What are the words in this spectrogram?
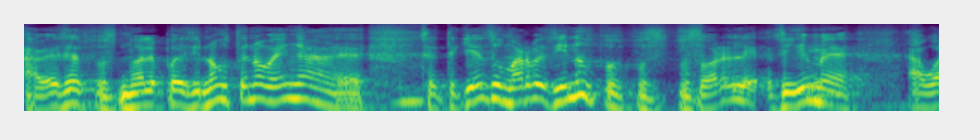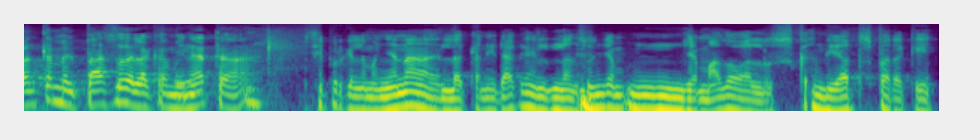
a veces pues no le puede decir, no, usted no venga, eh, se te quieren sumar vecinos, pues, pues, pues órale, sígueme, aguántame el paso de la caminata. Sí, porque en la mañana la candidata lanzó un, llamado a los candidatos para que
